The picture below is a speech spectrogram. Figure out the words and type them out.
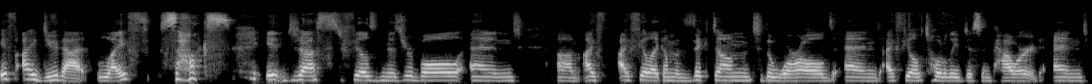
if I do that, life sucks. It just feels miserable, and um, I, I feel like I'm a victim to the world, and I feel totally disempowered. And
